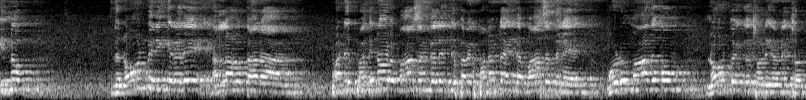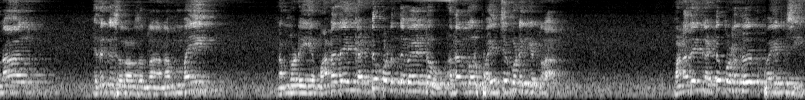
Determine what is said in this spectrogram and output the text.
இன்னும் இந்த நோன்பு இருக்கிறதே அல்லாஹு தாலா பனி பதினோரு மாதங்களுக்கு பிறகு பன்னெண்டாம் மாதத்திலே முழு மாதமும் நோன்பு வைக்க சொல்கிறேன்னு சொன்னால் எதுக்கு சொல்லணும் சொன்னால் நம்மை நம்முடைய மனதை கட்டுப்படுத்த வேண்டும். அதற்கு ஒரு பயிற்சி கொடுக்கின்றார். மனதை கட்டுப்படுத்துவதற்கு பயிற்சி.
